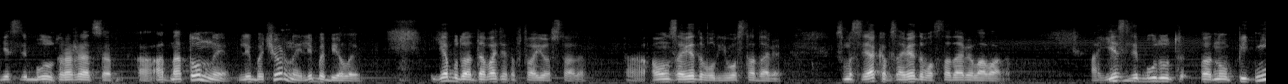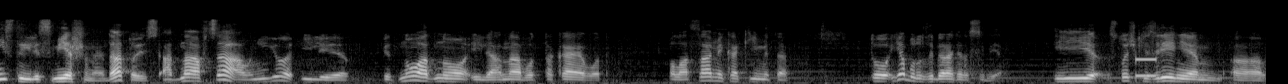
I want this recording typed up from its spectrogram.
если будут рожаться а, однотонные, либо черные, либо белые, я буду отдавать это в твое стадо. А он заведовал его стадами. В смысле, Яков заведовал стадами Лавана. А если будут, ну, пятнистые или смешанные, да, то есть одна овца, а у нее или пятно одно, или она вот такая вот полосами какими-то, то я буду забирать это себе. И с точки зрения э,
